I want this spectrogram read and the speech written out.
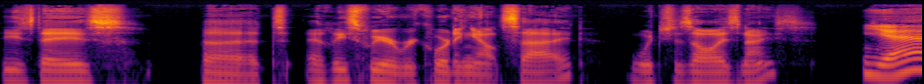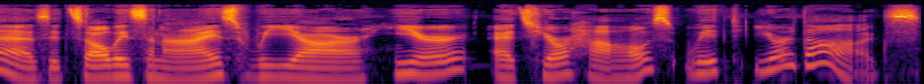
these days, but at least we are recording outside, which is always nice. Yes, it's always nice. We are here at your house with your dogs.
